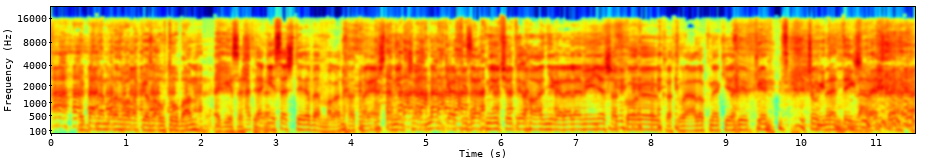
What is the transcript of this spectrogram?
Hogy benne marad valaki az autóban egész estére. Hát egész estére benn maradhat, meg este nincsen, nem kell fizetni, úgyhogy ha annyira leleményes, akkor gratulálok neki egyébként. Csongített téglára este,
